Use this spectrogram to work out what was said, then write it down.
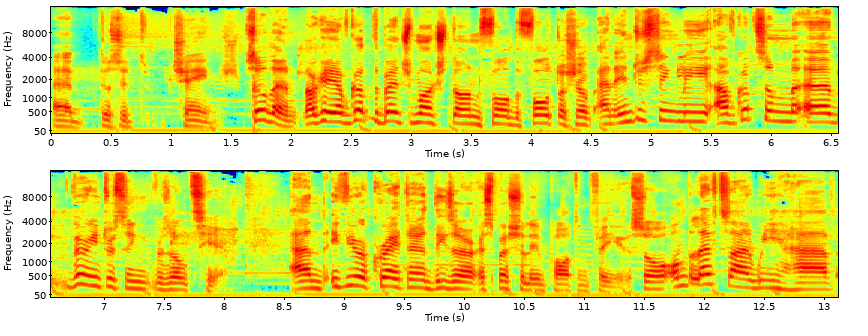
um, does it change. So then, okay, I've got the benchmarks done for the Photoshop and interestingly, I've got some um, very interesting results here. And if you're a creator, these are especially important for you. So on the left side, we have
